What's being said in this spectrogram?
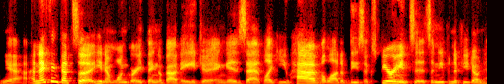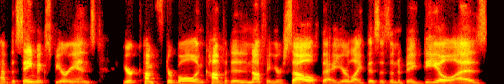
Yeah. And I think that's a, you know, one great thing about aging is that like you have a lot of these experiences. And even if you don't have the same experience, you're comfortable and confident enough in yourself that you're like, this isn't a big deal as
